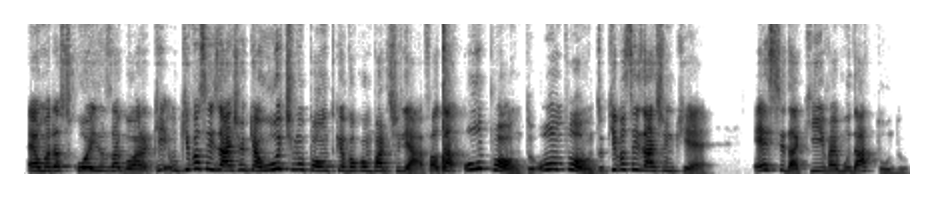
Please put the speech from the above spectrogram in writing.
é uma das coisas agora que o que vocês acham que é o último ponto que eu vou compartilhar? Falta um ponto, um ponto. O que vocês acham que é? Esse daqui vai mudar tudo.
